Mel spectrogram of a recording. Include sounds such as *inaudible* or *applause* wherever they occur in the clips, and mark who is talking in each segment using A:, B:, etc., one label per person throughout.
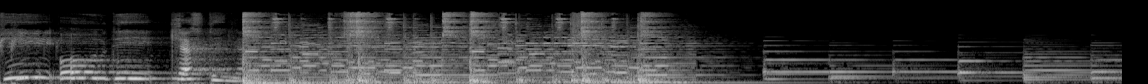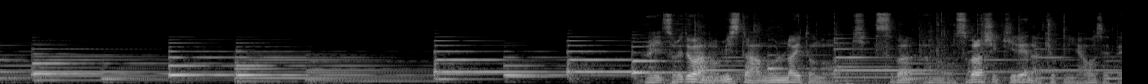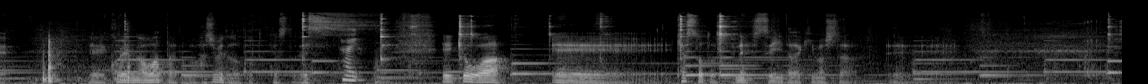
A: POD キャスティング
B: はい、それではあのミスタームーンライトのきすばあの素晴らしい綺麗な曲に合わせて、えー、公演が終わった後の初めてのポッドキャストです。
A: はい
B: えー今日は、えーキャストとしてね出演いただきました、えー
